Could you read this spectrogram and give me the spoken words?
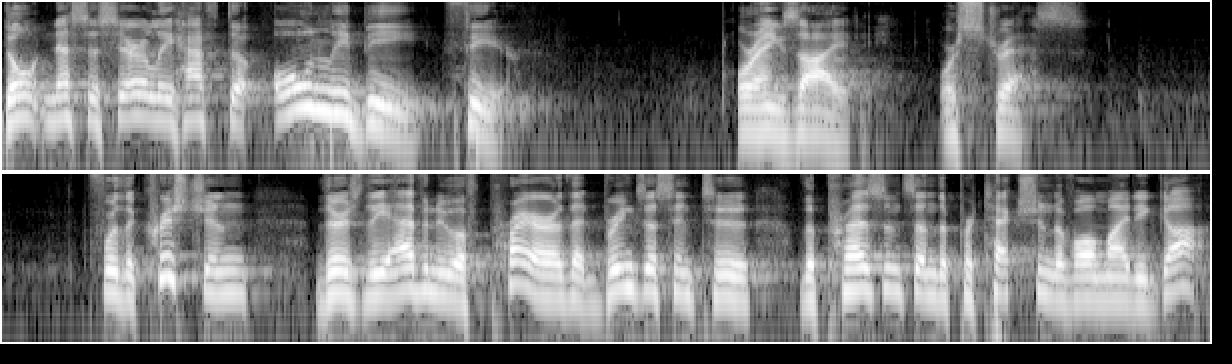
don't necessarily have to only be fear or anxiety or stress. For the Christian, there's the avenue of prayer that brings us into the presence and the protection of Almighty God.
